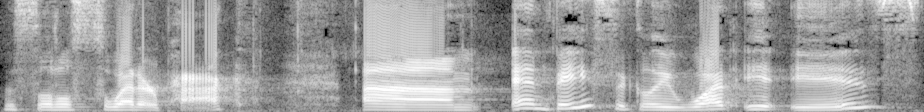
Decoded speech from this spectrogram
this little sweater pack. Um, and basically what it is,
